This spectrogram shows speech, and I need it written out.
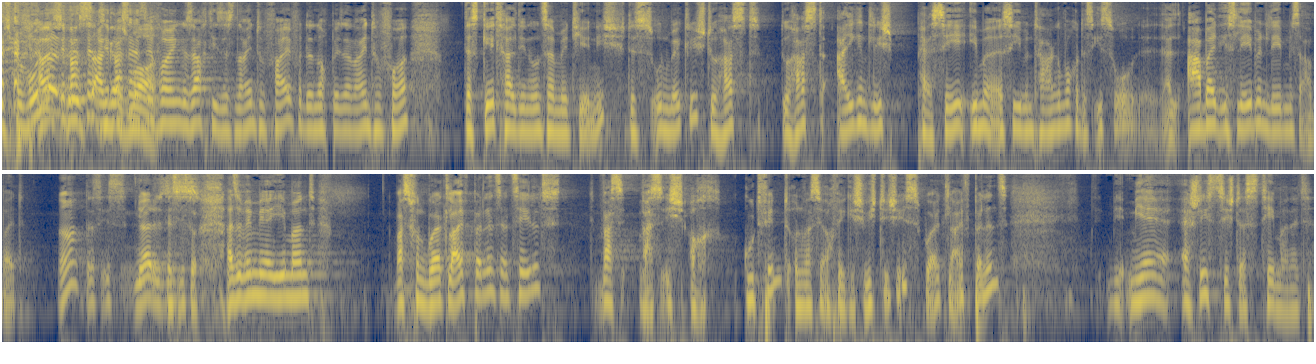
ich bewundere Aber das Sebastian, Sebastian hat ja Engagement. vorhin gesagt, dieses 9 to 5 oder noch besser 9 to 4, das geht halt in unserem Metier nicht. Das ist unmöglich. Du hast, du hast eigentlich per se immer eine sieben Tage Woche. Das ist so. Arbeit ist Leben, Leben ist Arbeit. Ja, das ist, Ja, das ist- so. Also wenn mir jemand was von Work-Life-Balance erzählt, was, was ich auch gut finde und was ja auch wirklich wichtig ist, Work-Life-Balance, mir, mir erschließt sich das Thema nicht.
